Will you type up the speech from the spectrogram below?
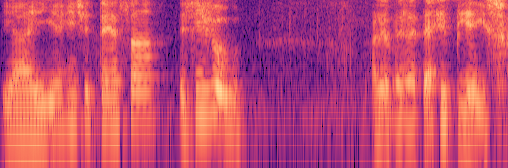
E aí a gente tem essa, esse jogo. Olha, velho, até arrepia isso.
